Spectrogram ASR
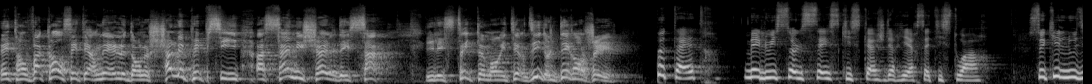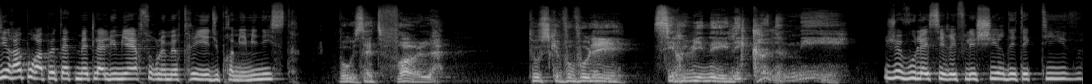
est en vacances éternelles dans le chalet Pepsi à Saint-Michel-des-Saints. Il est strictement interdit de le déranger. Peut-être, mais lui seul sait ce qui se cache derrière cette histoire. Ce qu'il nous dira pourra peut-être mettre la lumière sur le meurtrier du Premier ministre. Vous êtes folle. Tout ce que vous voulez, c'est ruiner l'économie. Je vous laisse y réfléchir, détective.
